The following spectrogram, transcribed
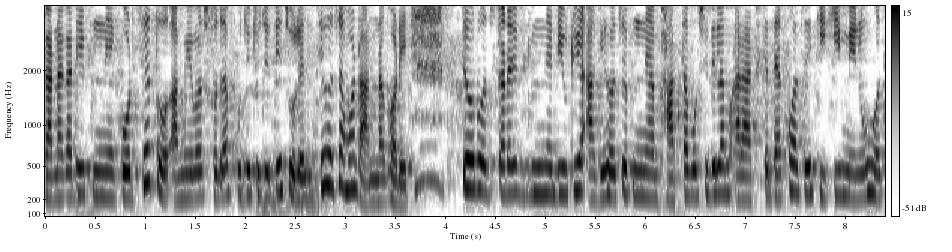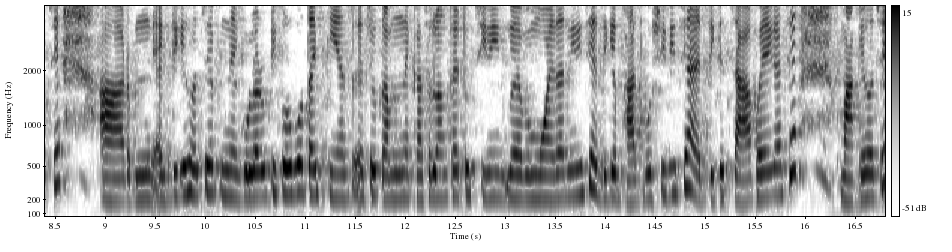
কান্নাকাটি করছে। তো আমি এবার সোজা পুজো টুজো দিয়ে চলে এসেছি হচ্ছে আমার রান্নাঘরে। তো রোজগারের ডিউটি আগে হচ্ছে ভাতটা বসিয়ে দিলাম। আর আজকে দেখো আছে কী কী মেনু হচ্ছে। আর একদিকে হচ্ছে গোলা রুটি করব, তাই পেঁয়াজ কাঁচা লঙ্কা, একটু চিনি ময়দা নিয়েছি। একদিকে ভাত বসিয়ে দিয়েছি, আর একদিকে চা হয়ে গেছে। মাকে হচ্ছে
